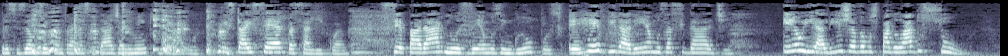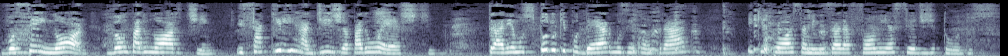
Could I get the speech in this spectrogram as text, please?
Precisamos encontrar na cidade alimentos e água. Estás certa, Salíqua. Separar-nos-emos em grupos e reviraremos a cidade. Eu e Ali já vamos para o lado sul. Você e Nor vão para o norte. E Sakil e Radija para o oeste. Traremos tudo o que pudermos encontrar e que possa amenizar a fome e a sede de todos.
